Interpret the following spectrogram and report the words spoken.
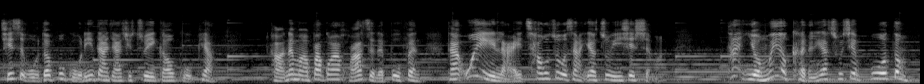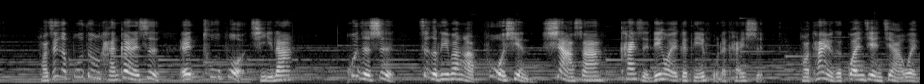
其实我都不鼓励大家去追高股票。好，那么包括华子的部分，它未来操作上要注意一些什么？它有没有可能要出现波动？好，这个波动涵盖的是，哎，突破急拉，或者是这个地方啊破线下杀，开始另外一个跌幅的开始。好，它有个关键价位，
